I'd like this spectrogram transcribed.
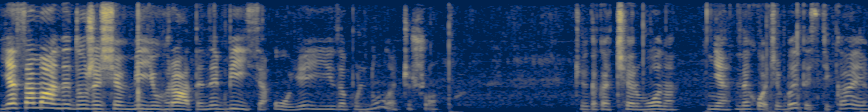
Я сама не дуже ще вмію грати, не бійся. О, я її запульнула чи що? Чи така червона? Ні, не хоче битись, тікає.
